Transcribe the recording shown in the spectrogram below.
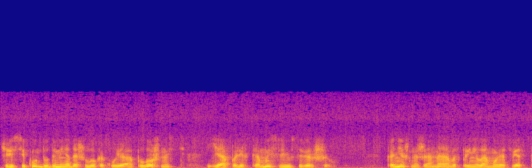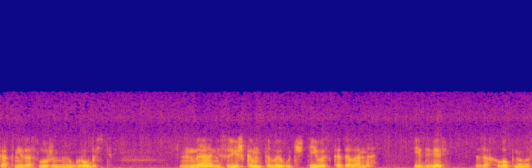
Через секунду до меня дошло, какую оплошность я по легкомыслию совершил. Конечно же, она восприняла мой ответ как незаслуженную грубость. «Да, не слишком-то вы учтивы», — сказала она. И дверь захлопнулась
